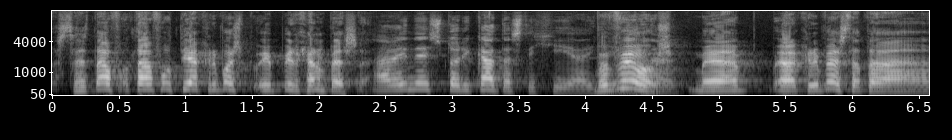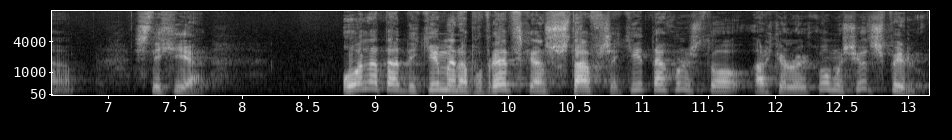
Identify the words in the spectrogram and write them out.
σε τάφο, τάφο τι ακριβώς υπήρχαν πέσα. Άρα είναι ιστορικά τα στοιχεία εκεί. Βεβαίως, ναι. με ακριβέστατα στοιχεία. Όλα τα αντικείμενα που βρέθηκαν στους τάφους εκεί τα έχουν στο Αρχαιολογικό Μουσείο του Σπήλου.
